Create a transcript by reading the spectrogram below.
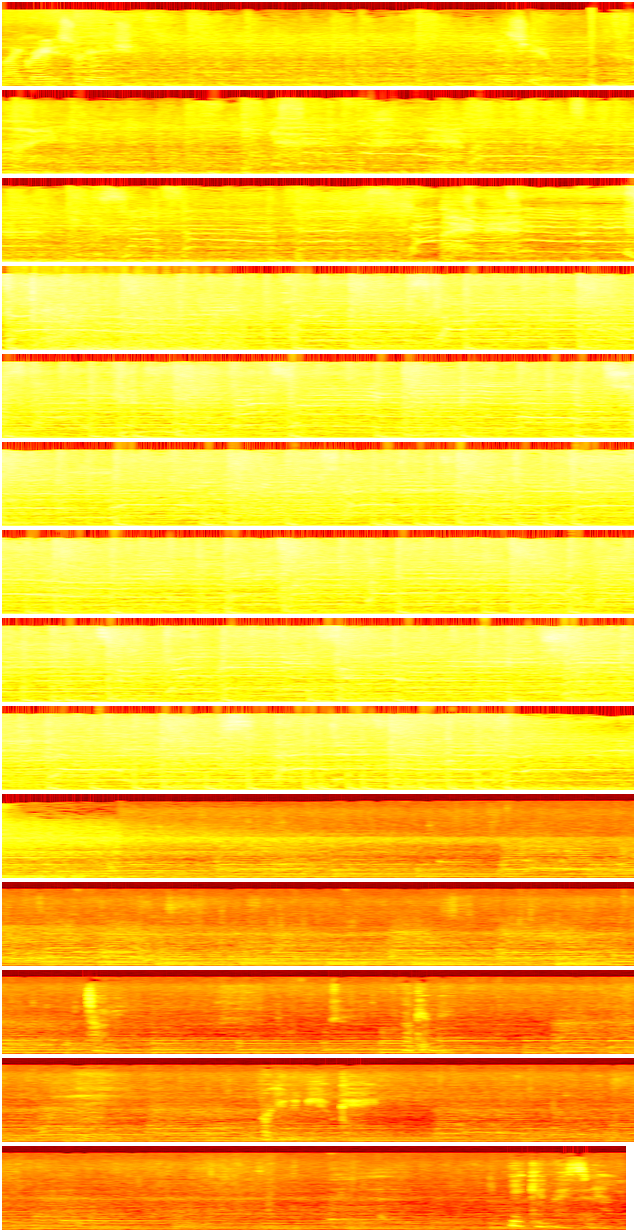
my greatest creation is you. Look at me. We're gonna be okay. You can rest now.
